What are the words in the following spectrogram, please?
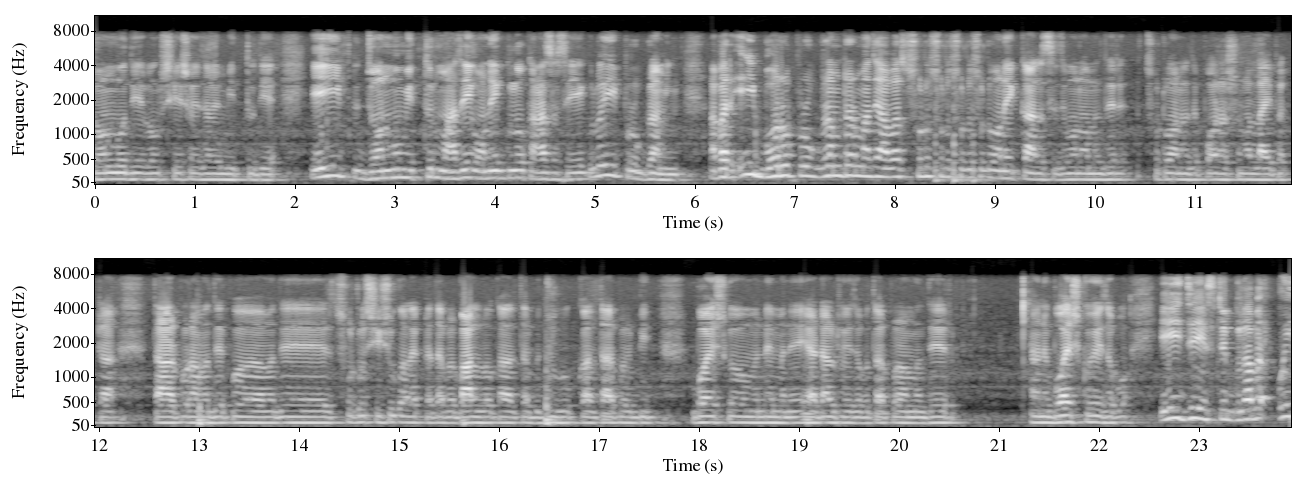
জন্ম দিয়ে এবং শেষ হয়ে যাবে মৃত্যু দিয়ে। এই জন্ম, মৃত্যুর মাঝেই অনেকগুলো কাজ আছে, এগুলোই প্রোগ্রামিং আবার এই বড় প্রোগ্রামটার মাঝে আবার ছোট ছোট ছোট ছোট অনেক কাজ আছে। যেমন আমাদের ছোট, আমাদের পড়াশোনার লাইফ একটা, তারপর আমাদের আমাদের ছোট শিশুকাল একটা, তারপর বাল্যকাল, তারপর যুবককাল, তারপর বয়স্ক মানে মানে অ্যাডাল্ট হয়ে যাব, তারপর আমাদের মানে বয়স্ক হয়ে যাব। এই যে স্টেপগুলো আবার ওই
